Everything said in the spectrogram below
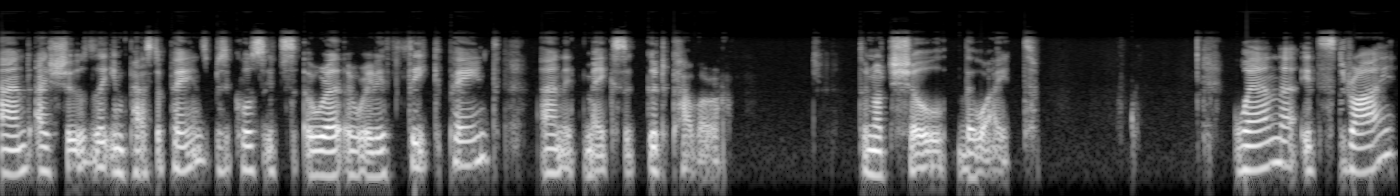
and I choose the impasto paints because it's a, re a, really thick paint and it makes a good cover to not show the white. When it's dry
